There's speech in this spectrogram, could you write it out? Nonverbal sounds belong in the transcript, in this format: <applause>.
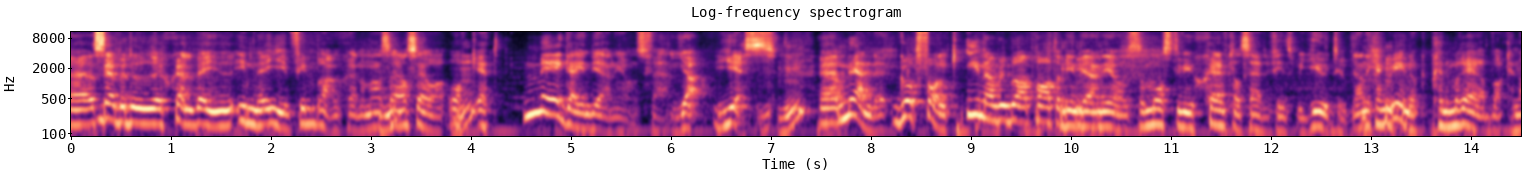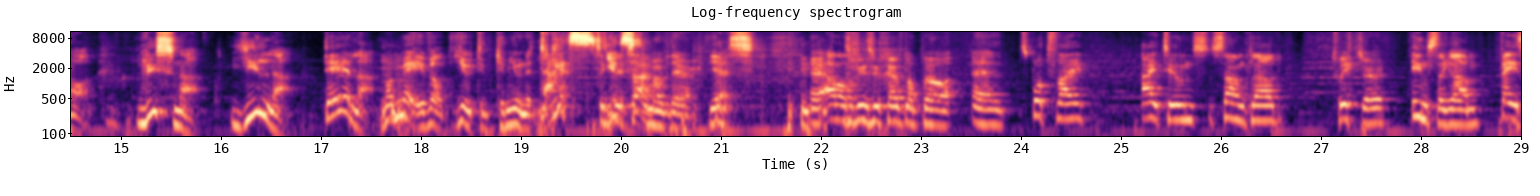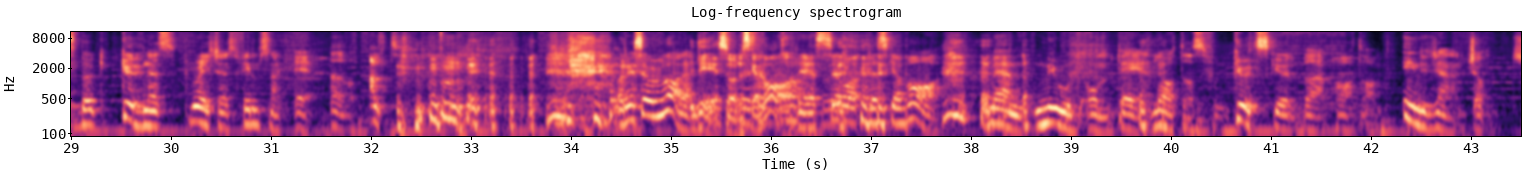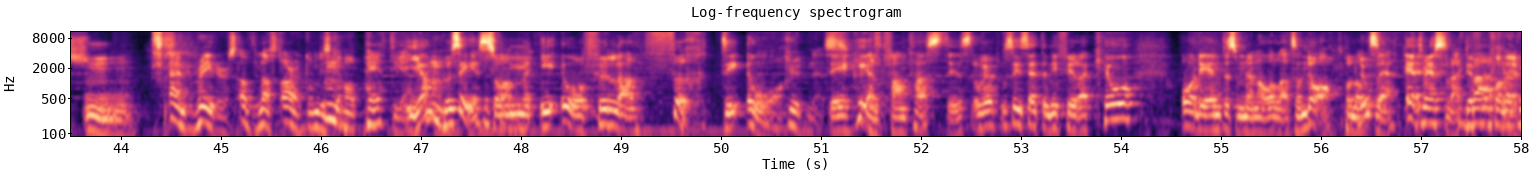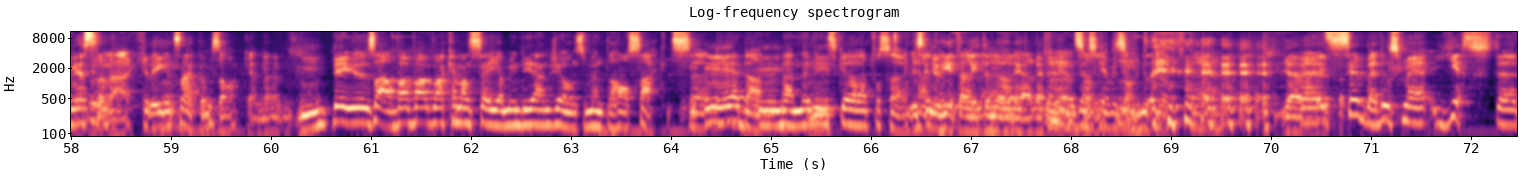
Eh, Sebbe, du själv är ju inne i filmbranschen om man säger så. Och ett mega Indiana Jones-fan. Ja. Yes. Eh, Men, gott folk, innan vi börjar prata om Indiana Jones så måste vi självklart säga att det finns på YouTube. Där ni kan gå in och prenumerera på vår kanal. Lyssna, gilla, dela, var med i vårt YouTube-community. Yes, It's a good time over there. Yes. <laughs> eh, annars så finns vi självklart på eh, Spotify, iTunes, Soundcloud, Twitter, Instagram, Facebook, goodness, gracious, filmsnack är överallt. <laughs> och det är så vi ha det. Det är så det ska vara. Det är så det ska vara. Men nog om det. Låt oss för guds skull börja prata om Indiana Jones. Mm. And Raiders of the Lost Ark om vi ska vara petiga. Ja, precis. Mm. ska Som i år fyller 40 år. Goodness. Det är helt fantastiskt. Och vi har precis sett den i 4K. Och det är inte som den har åldrats en dag på något Nope. sätt. Ett mästerverk. Det är fortfarande ett mästerverk. Det är inget snack om saken. Mm. Det är ju så här, vad, vad, vad kan man säga om Indiana Jones som inte har sagts eh, redan? Men vi ska göra ett försök. Mm, Vi ska nu hitta lite nördiga referenser. det ska vi definitivt. Eh, <laughs> Eh. Sebbe, du som är gäst. eh,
